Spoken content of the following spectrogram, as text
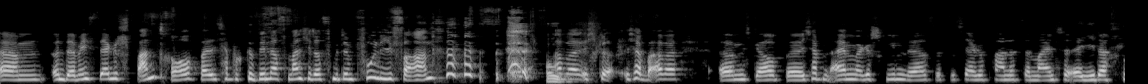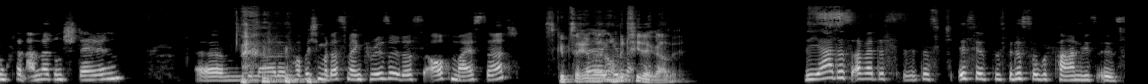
Ähm, und da bin ich sehr gespannt drauf, weil ich habe auch gesehen, dass manche das mit dem Fully fahren. oh. Aber ich, ich habe aber ähm, ich glaube, äh, ich habe mit einem mal geschrieben, der ist letztes Jahr gefahren ist, der meinte, äh, jeder flucht an anderen Stellen. Ähm, genau, dann hoffe ich mal, dass mein Grizzle das auch meistert. Das gibt's ja immerhin äh, auch mit genau. Federgabel. Ja, das aber das das ist jetzt das wird es so gefahren, wie es ist.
